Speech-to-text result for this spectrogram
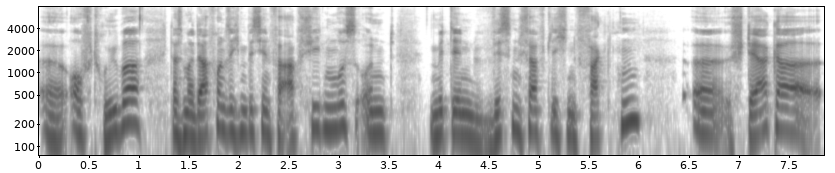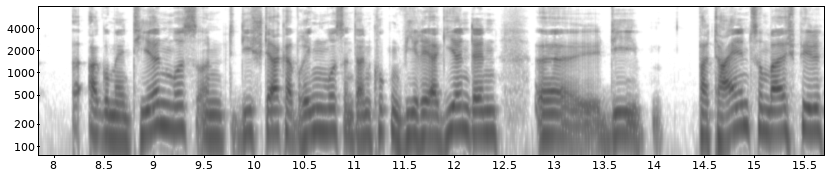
äh, oft rüber, dass man davon sich ein bisschen verabschieden muss und mit den wissenschaftlichen Fakten äh, stärker argumentieren muss und die stärker bringen muss und dann gucken, wie reagieren denn äh, die Parteien zum Beispiel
